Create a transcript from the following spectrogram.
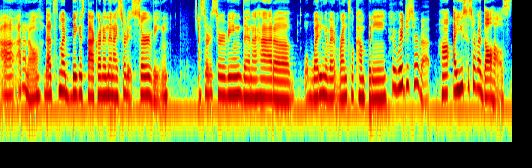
uh, I don't know. That's my biggest background. And then I started serving. I started serving. Then I had a wedding event rental company. Wait, where'd you serve at? Huh? I used to serve at Dollhouse.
